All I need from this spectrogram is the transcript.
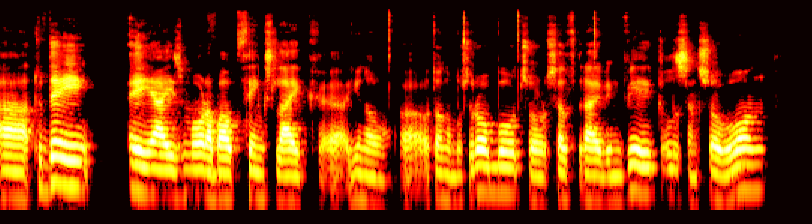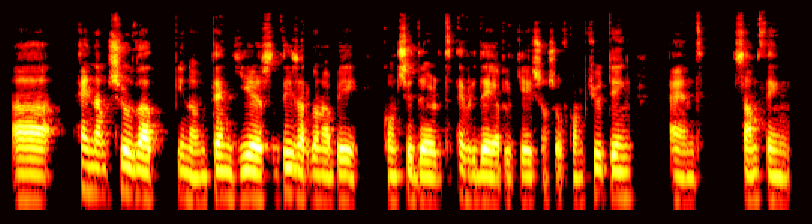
Uh, today, AI is more about things like, uh, you know, uh, autonomous robots or self-driving vehicles and so on. Uh, and I'm sure that, you know, in 10 years, these are going to be considered everyday applications of computing and something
